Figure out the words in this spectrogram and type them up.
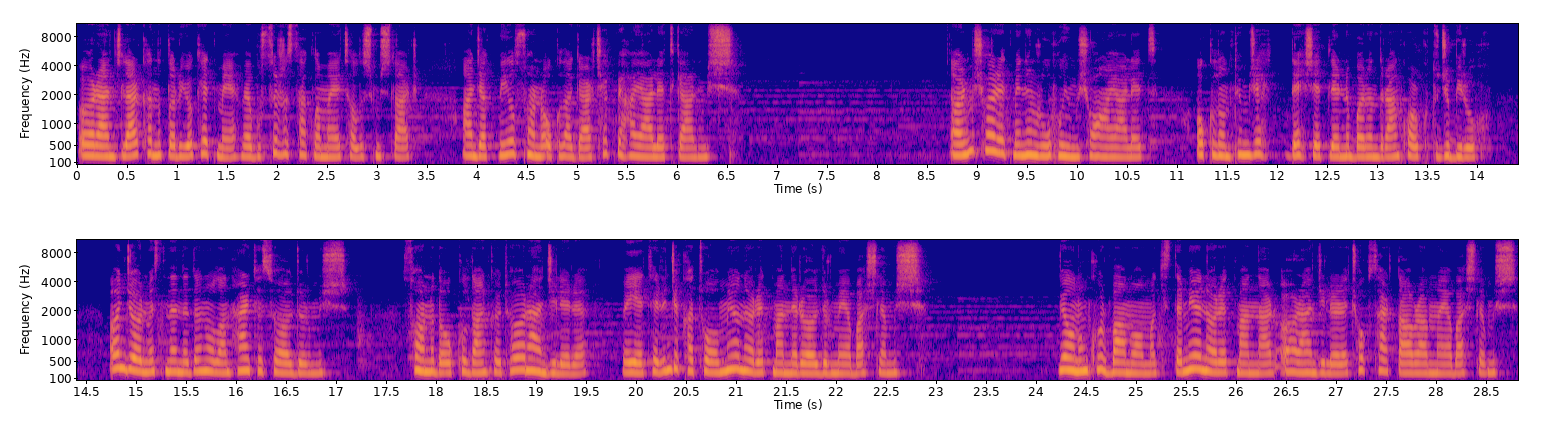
Öğrenciler kanıtları yok etmeye ve bu sırrı saklamaya çalışmışlar. Ancak bir yıl sonra okula gerçek bir hayalet gelmiş. Ölmüş öğretmenin ruhuymuş o hayalet. Okulun tüm dehşetlerini barındıran korkutucu bir ruh. Önce ölmesine neden olan herkesi öldürmüş. Sonra da okuldan kötü öğrencileri ve yeterince katı olmayan öğretmenleri öldürmeye başlamış. Ve onun kurbanı olmak istemeyen öğretmenler öğrencilere çok sert davranmaya başlamış.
